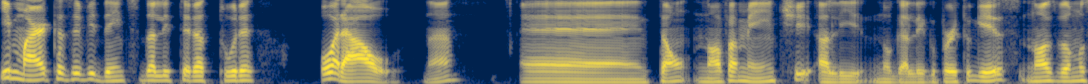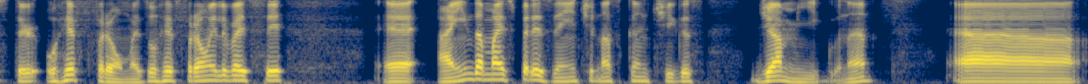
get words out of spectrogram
e marcas evidentes da literatura oral, né? É, então, novamente, ali no galego português, nós vamos ter o refrão, mas o refrão ele vai ser é, ainda mais presente nas cantigas de amigo, né? Ah,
